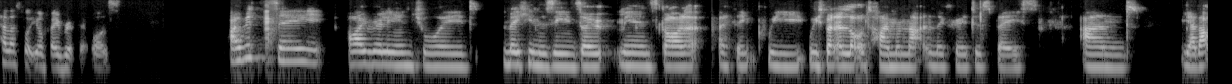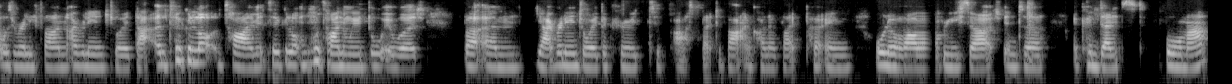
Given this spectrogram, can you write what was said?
tell us what your favorite bit was. I would say I really enjoyed making the zine. So, me and Scarlett, I think we we spent a lot of time on that in the creative space, and yeah, that was really fun. I really enjoyed that. It took a lot of time. It took a lot more time than we thought it would. But um, yeah, I really enjoyed the creative aspect of that and kind of like putting all of our research into a condensed format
